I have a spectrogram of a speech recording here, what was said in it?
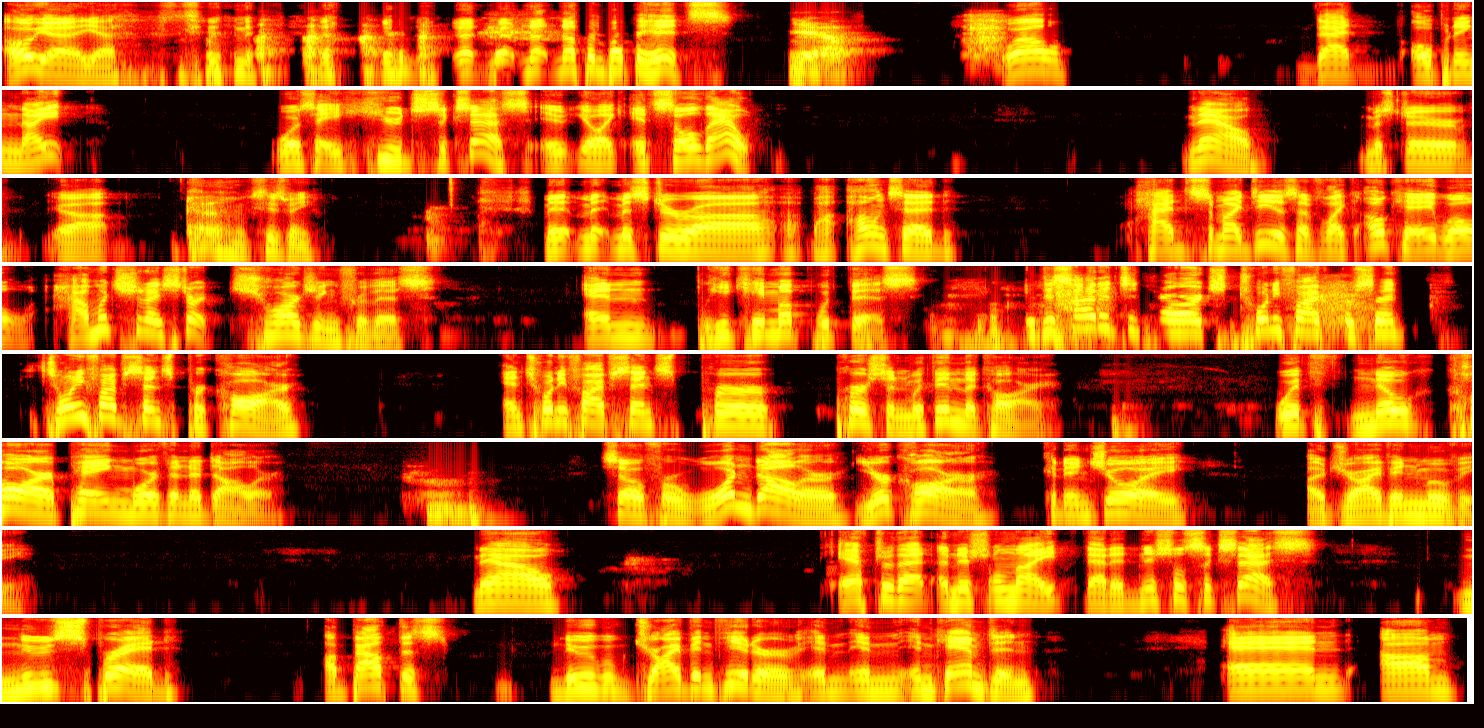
Oh yeah, yeah. N- n- n- n- nothing but the hits. Yeah. Well, that opening night was a huge success. It, like it sold out. Now, Mister, uh, excuse me, M- M- Mister uh, Hollingshead had some ideas of like, okay, well, how much should I start charging for this? And he came up with this. He decided to charge 25%, 25 cents per car and 25 cents per person within the car, with no car paying more than a dollar. So for one dollar, your car could enjoy a drive-in movie. Now, after that initial night, that initial success, news spread about this new drive-in theater in in, in Camden, and um,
